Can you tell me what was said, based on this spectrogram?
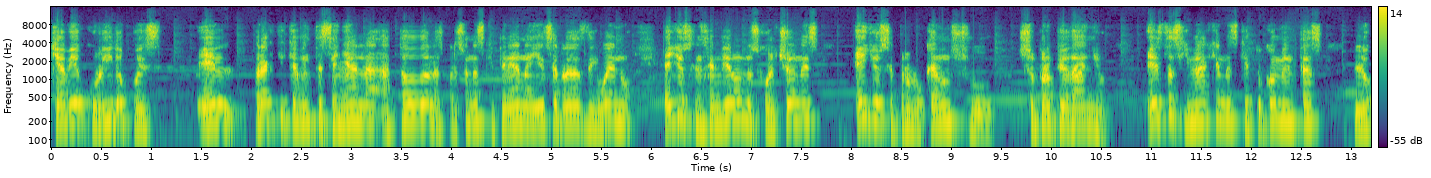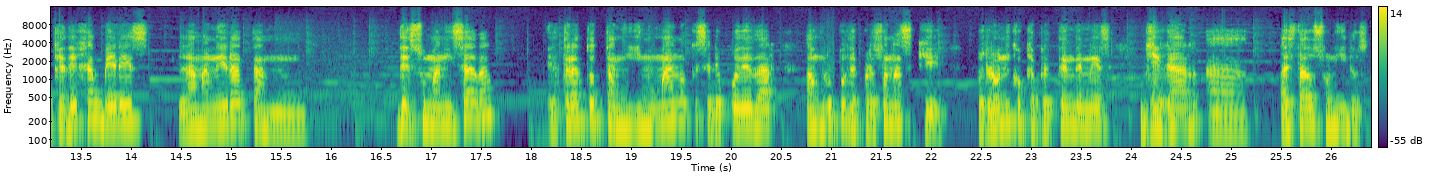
qué había ocurrido, pues él prácticamente señala a todas las personas que tenían ahí encerradas de, bueno, ellos encendieron los colchones, ellos se provocaron su, su propio daño. Estas imágenes que tú comentas, lo que dejan ver es la manera tan deshumanizada, el trato tan inhumano que se le puede dar a un grupo de personas que pues lo único que pretenden es llegar a, a Estados Unidos.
